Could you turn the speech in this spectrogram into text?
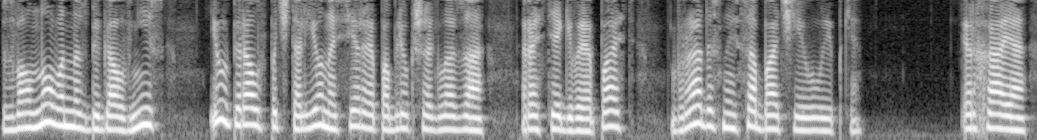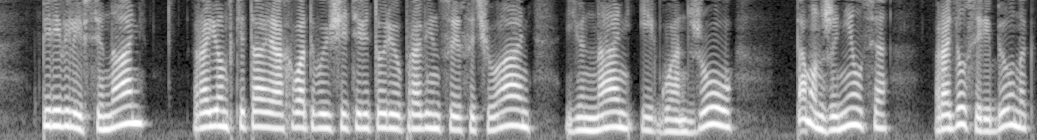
взволнованно сбегал вниз и упирал в почтальона серые поблекшие глаза, растягивая пасть в радостной собачьей улыбке. Эрхая перевели в Синань, район в Китае, охватывающий территорию провинции Сычуань, Юннань и Гуанчжоу. Там он женился, родился ребенок,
